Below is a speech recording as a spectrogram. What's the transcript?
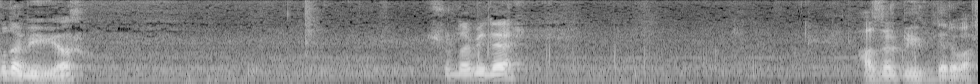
Bu da büyüyor. Şurada bir de hazır büyükleri var.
